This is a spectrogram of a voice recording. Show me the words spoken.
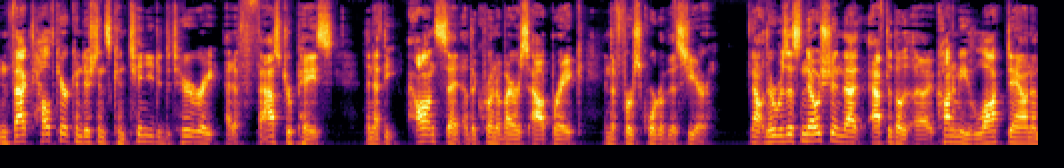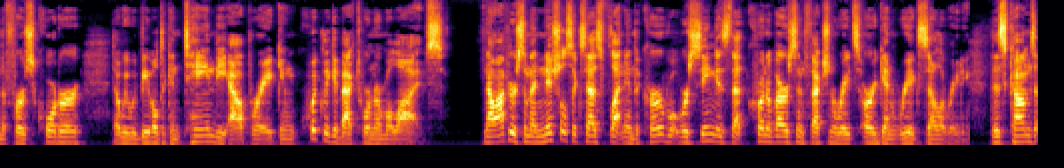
In fact, healthcare conditions continue to deteriorate at a faster pace than at the onset of the coronavirus outbreak in the first quarter of this year. Now, there was this notion that after the uh, economy locked down in the first quarter, that we would be able to contain the outbreak and quickly get back to our normal lives. Now, after some initial success flattening the curve, what we're seeing is that coronavirus infection rates are again reaccelerating. This comes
